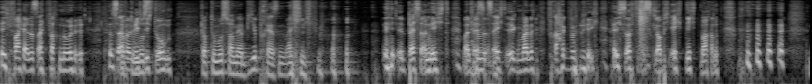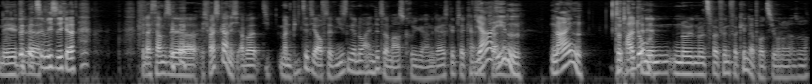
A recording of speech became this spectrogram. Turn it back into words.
Ich feiere das einfach null. Das ist glaub, einfach richtig musst, dumm. Ich glaube, du musst mal mehr Bier pressen, mein Lieber. Besser nicht, weil wird es echt irgendwann fragwürdig. Ich sollte das, glaube ich, echt nicht machen. Nee, ich bin mir äh, ziemlich sicher. Vielleicht haben sie ja, ich weiß gar nicht, aber die, man bietet ja auf der Wiesen ja nur ein Liter Maßkrüge an, gell? Es gibt ja keine. Ja, keine, eben. Nein. Total dumm. Keine 0,025er Kinderportion oder so.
